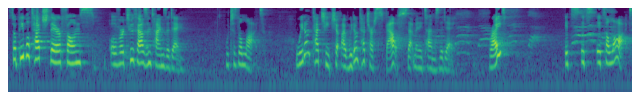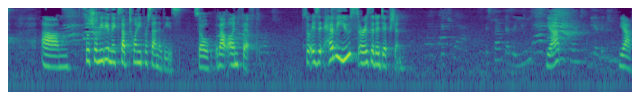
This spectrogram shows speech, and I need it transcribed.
So people touch their phones over 2,000 times a day, which is a lot. We don't touch each uh, we don't touch our spouse that many times a day, right? It's, it's, it's a lot. Um, social media makes up 20% of these, so about one fifth. So is it heavy use or is it addiction? addiction it starts as a use Yeah. then turns to be addiction Yeah.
